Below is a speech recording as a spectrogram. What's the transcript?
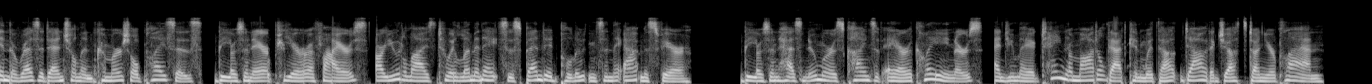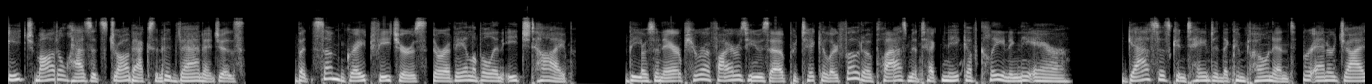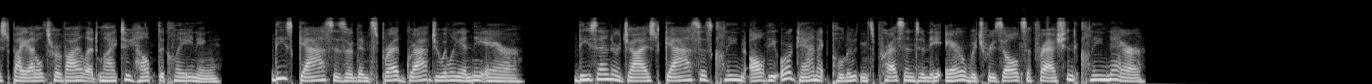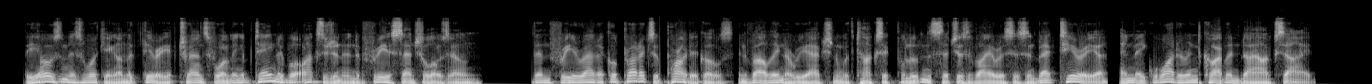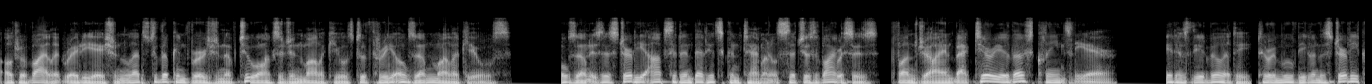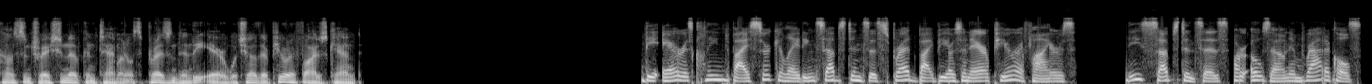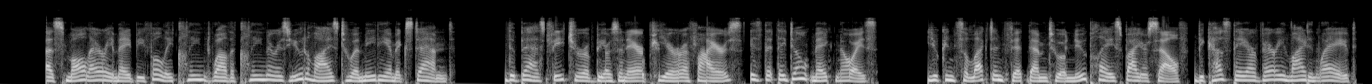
In the residential and commercial places, Biozone air purifiers are utilized to eliminate suspended pollutants in the atmosphere. Biozone has numerous kinds of air cleaners, and you may obtain a model that can without doubt adjust on your plan. Each model has its drawbacks and advantages. But some great features are available in each type. Biozone air purifiers use a particular photoplasma technique of cleaning the air. Gases contained in the component are energized by ultraviolet light to help the cleaning. These gases are then spread gradually in the air. These energized gases clean all the organic pollutants present in the air which results a fresh and clean air. The ozone is working on the theory of transforming obtainable oxygen into free essential ozone then free radical products of particles involving a reaction with toxic pollutants such as viruses and bacteria, and make water and carbon dioxide. Ultraviolet radiation leads to the conversion of two oxygen molecules to three ozone molecules. Ozone is a sturdy oxidant that hits contaminants such as viruses, fungi and bacteria thus cleans the air. It has the ability to remove even the sturdy concentration of contaminants present in the air which other purifiers can't. The air is cleaned by circulating substances spread by Biozone air purifiers. These substances are ozone and radicals. A small area may be fully cleaned while the cleaner is utilized to a medium extent. The best feature of Biozone air purifiers is that they don't make noise. You can select and fit them to a new place by yourself because they are very light and weight.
